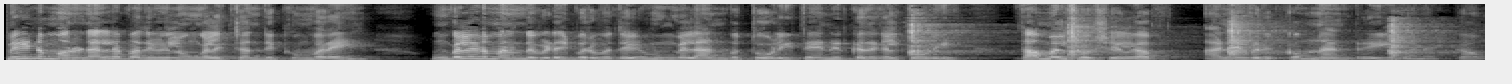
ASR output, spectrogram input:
மீண்டும் ஒரு நல்ல பதிவில் உங்களை சந்திக்கும் வரை உங்களிடமிருந்து விடைபெறுவது உங்கள் அன்பு தோழி தேநீர் கதைகள் தோழி தமிழ் சோஷியல் ஹப் அனைவருக்கும் நன்றி வணக்கம்.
